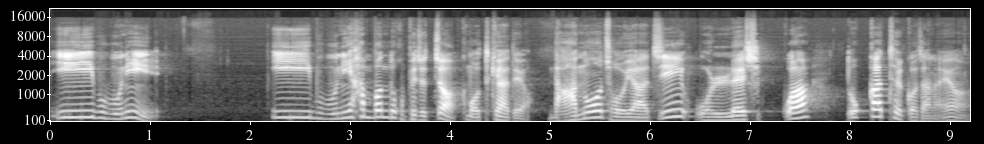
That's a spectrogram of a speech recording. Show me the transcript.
이 부분이 이 부분이 한 번 더 곱해졌죠? 그럼 어떻게 해야 돼요? 나눠줘야지 원래 식과 똑같을 거잖아요.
